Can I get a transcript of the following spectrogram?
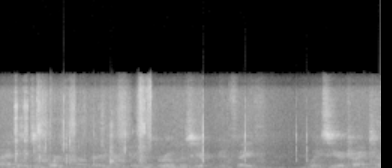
I think it's important to know that everybody in the room is here in good faith. Nobody's here trying to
